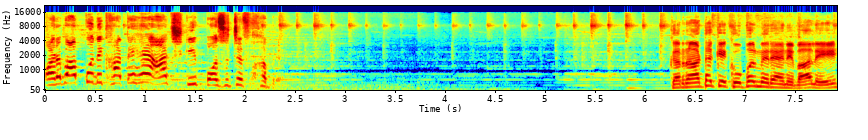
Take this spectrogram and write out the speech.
और अब आपको दिखाते हैं आज की पॉजिटिव खबरें। कर्नाटक के कोपल में रहने वाले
